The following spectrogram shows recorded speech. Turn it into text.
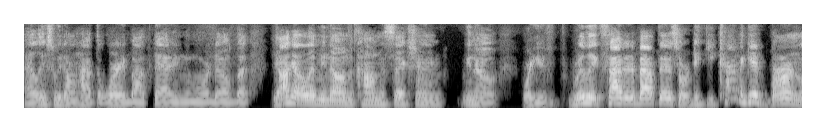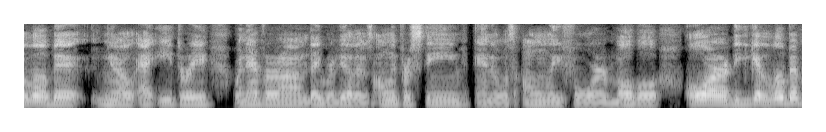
At least we don't have to worry about that anymore though. But y'all gotta let me know in the comment section. You know, were you really excited about this, or did you kind of get burned a little bit? You know, at E3 whenever um they revealed it was only for Steam and it was only for mobile, or did you get a little bit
